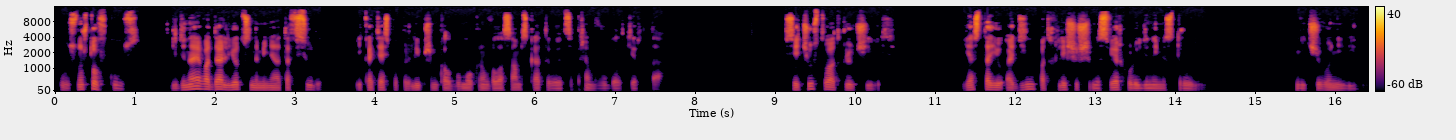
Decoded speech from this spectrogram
Вкус. Ну что вкус? Ледяная вода льется на меня отовсюду и, катясь по прилипшим колбу мокрым волосам, скатывается прямо в уголки рта. Все чувства отключились. Я стою один под хлещущими сверху ледяными струями. Ничего не видно.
